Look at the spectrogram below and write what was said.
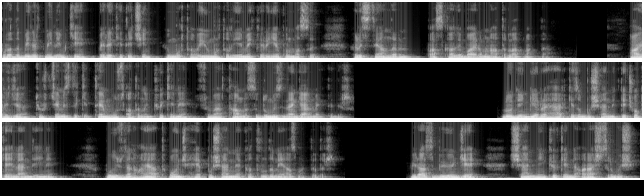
Burada belirtmeliyim ki bereket için yumurta ve yumurtalı yemeklerin yapılması Hristiyanların Paskalya bayramını hatırlatmakta. Ayrıca Türkçemizdeki Temmuz adının kökeni Sümer tanrısı Dumuzi'den gelmektedir. Ludingir'e herkesin bu şenlikte çok eğlendiğini, bu yüzden hayatı boyunca hep bu şenliğe katıldığını yazmaktadır. Biraz büyüyünce şenliğin kökenini araştırmış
